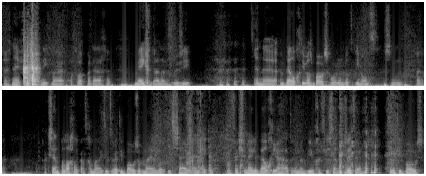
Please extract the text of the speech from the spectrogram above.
eh, nee, vandaag niet, maar afgelopen paar dagen meegedaan aan een ruzie. en eh, een Belg die was boos geworden omdat iemand zijn accent belachelijk had gemaakt. En toen werd hij boos op mij omdat ik iets zei. En ik heb professionele België-hater in mijn biografie staan op Twitter. toen werd hij boos.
